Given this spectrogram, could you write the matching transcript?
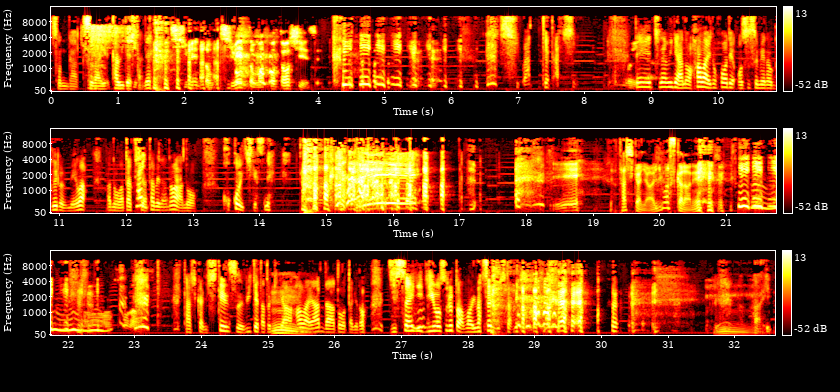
そんな辛い旅でしたね。締めと、締めとまこってほしいですよ。閉まってたし。で、ちなみにあの、ハワイの方でおすすめのグルメは、あの、私が食べたのは、あの、ココイチですね。えええいや確かにありますからね。確かに視点数見てた時には、うんハワイあんだと思ったけど、実際に利用するとは思いませんでしたね。うん。はい。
